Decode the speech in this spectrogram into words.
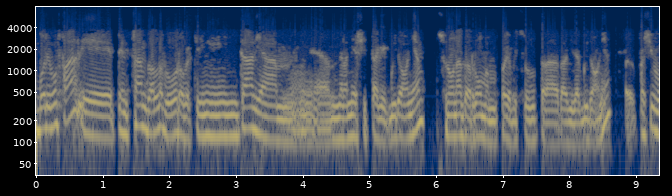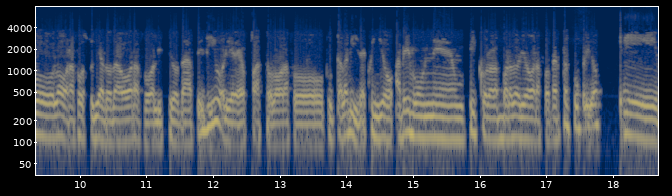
volevo fare pensando al lavoro, perché in Italia, nella mia città che è Guidonia, sono nato a Roma ma poi ho vissuto tutta la, vita a Guidonia, facevo l'orafo, ho studiato da orafo all'Istituto d'Arte di Tivoli e ho fatto l'orafo tutta la vita, quindi io avevo un, un piccolo laboratorio orafo aperto al pubblico e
